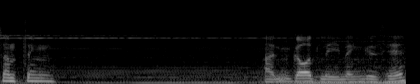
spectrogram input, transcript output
Something ungodly lingers here.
